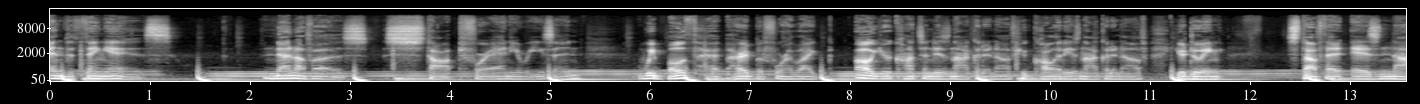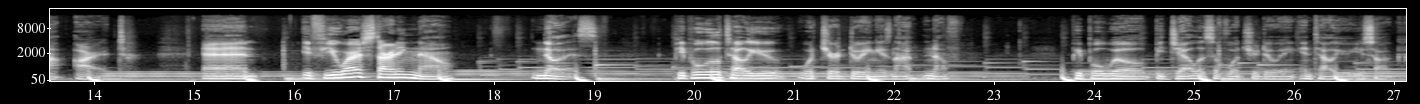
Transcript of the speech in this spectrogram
And the thing is, none of us stopped for any reason. We both heard before, like, oh, your content is not good enough, your quality is not good enough, you're doing stuff that is not art. And if you are starting now, know this people will tell you what you're doing is not enough people will be jealous of what you're doing and tell you you suck.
